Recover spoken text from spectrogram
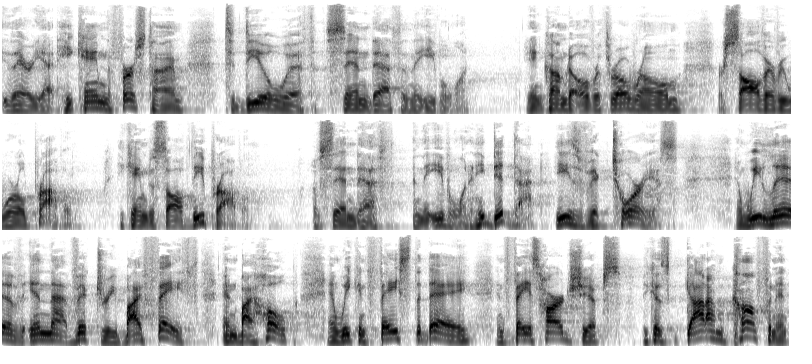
there yet. He came the first time to deal with sin, death, and the evil one. He didn't come to overthrow Rome or solve every world problem. He came to solve the problem of sin, death, and the evil one. And he did that. He's victorious. And we live in that victory by faith and by hope. And we can face the day and face hardships because, God, I'm confident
